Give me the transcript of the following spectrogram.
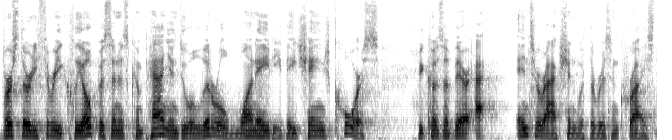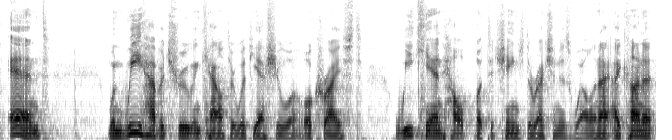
Verse 33 Cleopas and his companion do a literal 180. They change course because of their a- interaction with the risen Christ. And when we have a true encounter with Yeshua or Christ, we can't help but to change direction as well. And I, I kind of,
